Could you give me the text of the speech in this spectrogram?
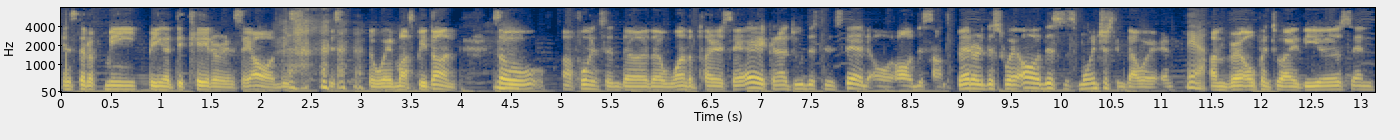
instead of me being a dictator and say, "Oh, this, this is the way it must be done." So, uh, for instance, the the one of the players say, "Hey, can I do this instead?" Oh, oh, this sounds better this way. Oh, this is more interesting that way. And Yeah. I'm very open to ideas, and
